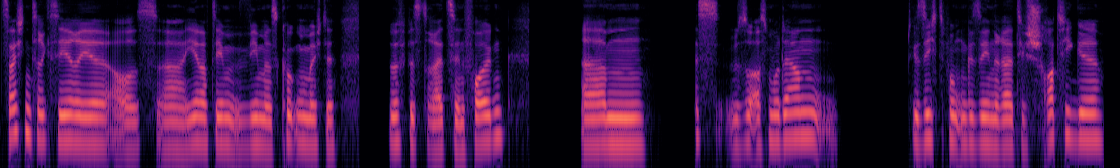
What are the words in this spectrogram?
Zeichentrickserie aus, äh, je nachdem, wie man es gucken möchte, 12 bis 13 Folgen. Ähm, ist so aus modernen Gesichtspunkten gesehen relativ schrottige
